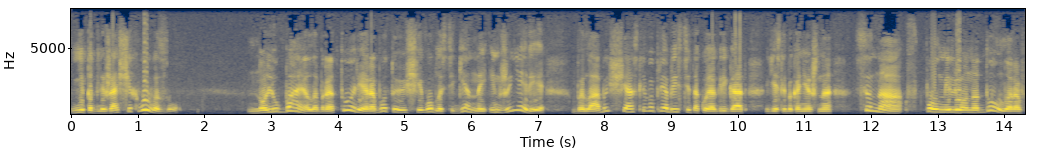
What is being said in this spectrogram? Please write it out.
не подлежащих вывозу. Но любая лаборатория, работающая в области генной инженерии, была бы счастлива приобрести такой агрегат, если бы, конечно, цена в полмиллиона долларов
